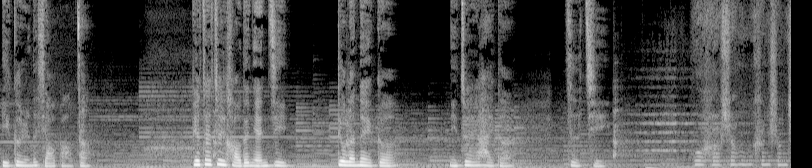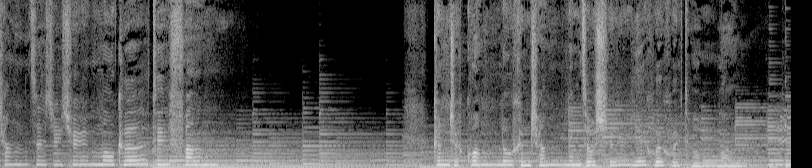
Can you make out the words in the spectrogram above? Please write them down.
一个人的小宝藏。别在最好的年纪，丢了那个你最爱的自己。我好像很擅长自己去某个地方，跟着光，路很长，临走时也会回头望。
